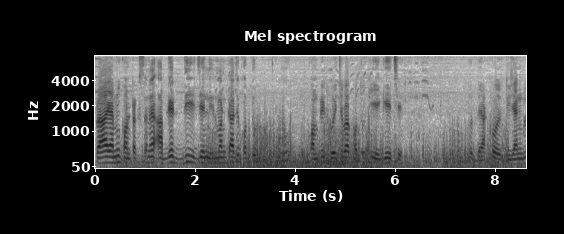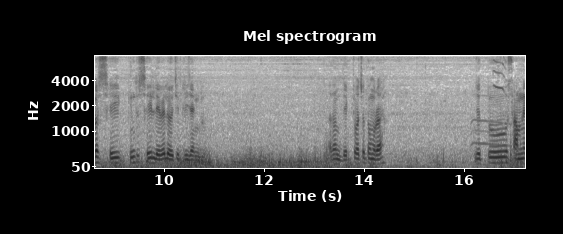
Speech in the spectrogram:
প্রায় আমি কন্ট্রাকশনে আপডেট দিই যে নির্মাণ কাজ কতটুকু কমপ্লিট হয়েছে বা কত কি এগিয়েছে। তো দেখো ডিজাইনগুলো সেই, কিন্তু সেই লেভেলে হয়েছে ডিজাইনগুলো এখন দেখতে পাচ্ছ তোমরা যেহেতু সামনে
